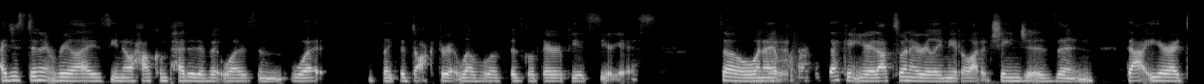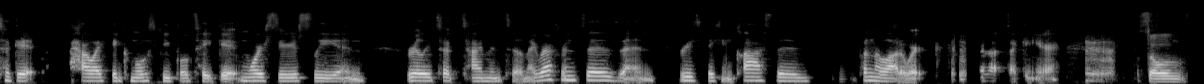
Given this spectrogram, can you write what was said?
I just didn't realize, you know, how competitive it was and what like the doctorate level of physical therapy is serious. So when I hmm. applied the second year, that's when I really made a lot of changes. And that year I took it how I think most people take it more seriously and really took time into my references and retaking classes, putting a lot of work for that second year. So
